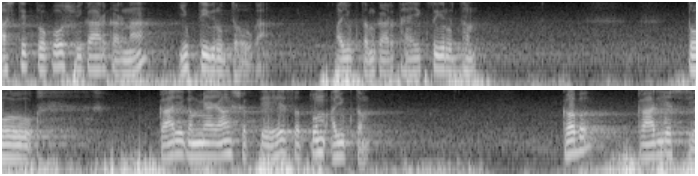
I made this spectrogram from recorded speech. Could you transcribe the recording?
अस्तित्व को स्वीकार करना युक्ति विरुद्ध होगा। अयुक्तम का अर्थ है युक्ति विरुद्धम। तो कार्यगम्याया शक्ति है सत्वम अयुक्तम। कब कार्यस्य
